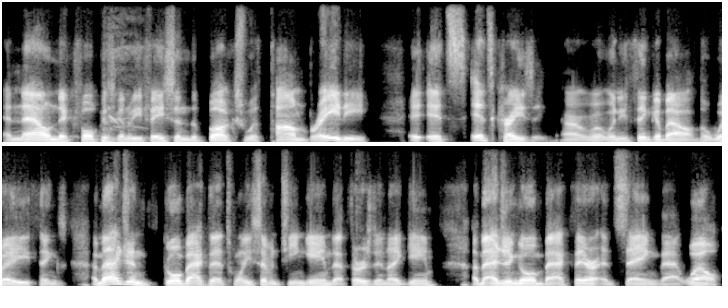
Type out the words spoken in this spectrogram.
and now Nick Folk is going to be facing the Bucks with Tom Brady it, it's it's crazy uh, when you think about the way things. Imagine going back to that 2017 game, that Thursday night game. Imagine going back there and saying that, well,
